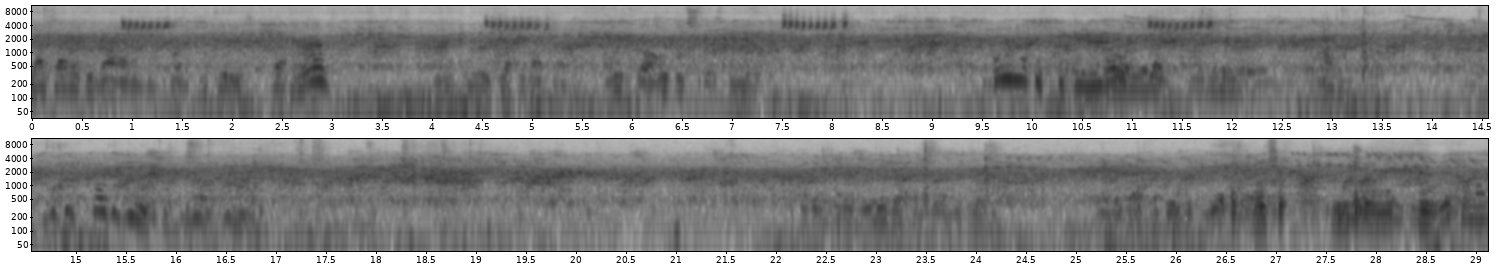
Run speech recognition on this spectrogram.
Я сяду туда, Валентин, понял? Четыре. Thank you. Короче, нічого не, не виконав.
